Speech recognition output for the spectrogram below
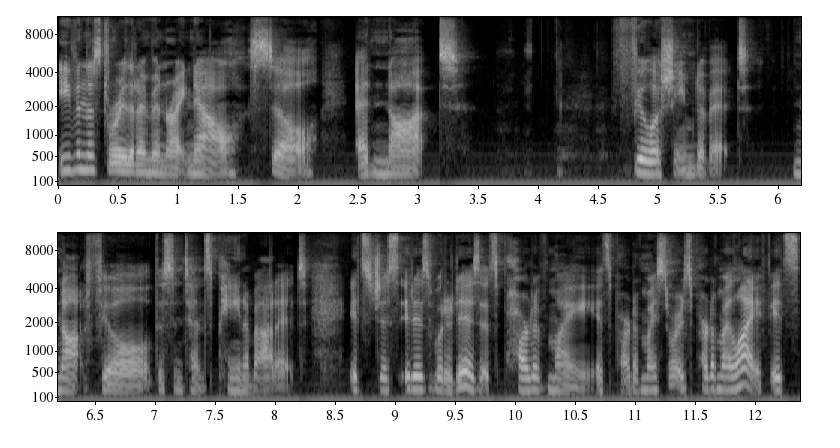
even the story that I'm in right now, still, and not feel ashamed of it not feel this intense pain about it. It's just it is what it is. It's part of my it's part of my story. It's part of my life. It's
